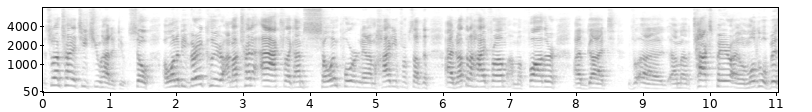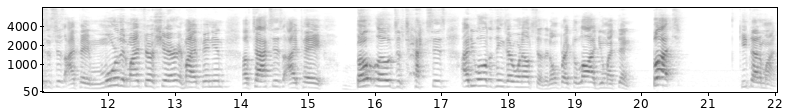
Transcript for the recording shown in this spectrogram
That's what I'm trying to teach you how to do. So I want to be very clear. I'm not trying to act like I'm so important and I'm hiding from something. I have nothing to hide from. I'm a father. I've got, uh, I'm a taxpayer. I own multiple businesses. I pay more than my fair share, in my opinion, of taxes. I pay boatloads of taxes. I do all the things everyone else does. I don't break the law. I do my thing. But keep that in mind.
